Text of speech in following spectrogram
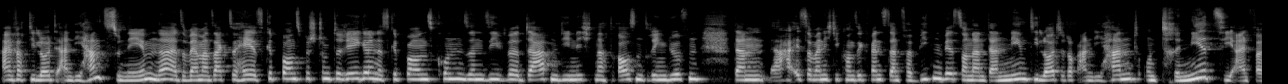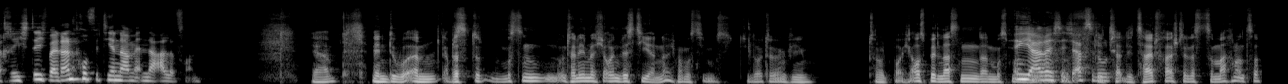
einfach die Leute an die Hand zu nehmen. Ne? Also wenn man sagt so, hey, es gibt bei uns bestimmte Regeln, es gibt bei uns kundensensive Daten, die nicht nach draußen dringen dürfen, dann ist aber nicht die Konsequenz, dann verbieten wir es, sondern dann nehmt die Leute doch an die Hand und trainiert sie einfach richtig, weil dann profitieren da am Ende alle von. Ja, wenn du, ähm, aber das, das muss ein Unternehmen natürlich auch investieren, ne? Ich meine, muss die, muss die Leute irgendwie zur bei euch ausbilden lassen, dann muss man ja, richtig, absolut. Die, die, Zeit freistellen, das zu machen und so.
